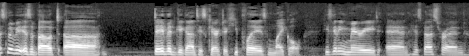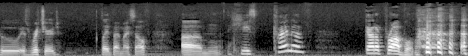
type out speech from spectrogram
this movie is about uh, David Gigante's character. He plays Michael. He's getting married, and his best friend, who is Richard, played by myself, um, he's kind of got a problem.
